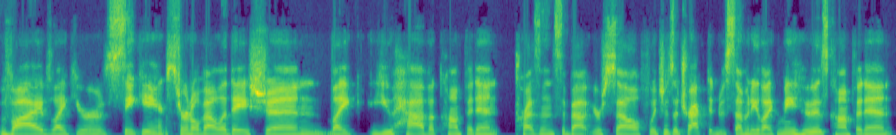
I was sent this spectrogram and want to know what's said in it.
vibes like you're seeking external validation like you have a confident presence about yourself which is attractive to somebody like me who is confident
